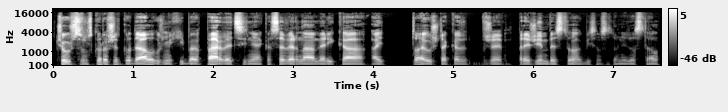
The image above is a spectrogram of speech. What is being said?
Čo už som skoro všetko dal, už mi chýba pár vecí, nejaká Severná Amerika, aj to je už taká, že prežijem bez toho, ak by som sa tam nedostal.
